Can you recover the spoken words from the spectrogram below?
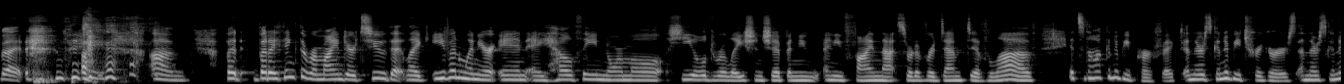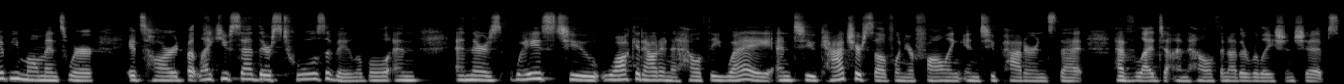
but the, um but but i think the reminder too that like even when you're in a healthy normal healed relationship and you and you find that sort of redemptive love it's not going to be perfect and there's going to be triggers and there's going to be moments where it's hard but like you said there's tools available and and there's ways to walk it out in a healthy way and to catch yourself when you're falling into patterns that have led to unhealth in other relationships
